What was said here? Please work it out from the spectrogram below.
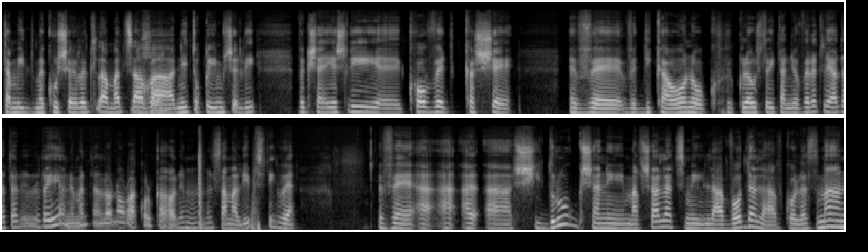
תמיד מקושרת למצב נכון. הניתוחים שלי, וכשיש לי אה, כובד קשה, ו, ודיכאון או close to it, אני עוברת ליד הראי, אני אומרת, לא נורא כל כך, אני שמה ליפסטיק, ו... והשדרוג שאני מרשה לעצמי לעבוד עליו כל הזמן,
